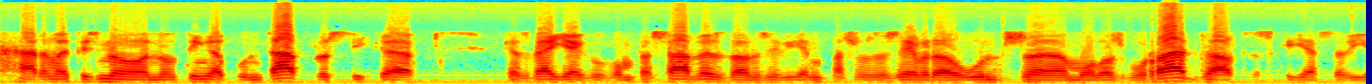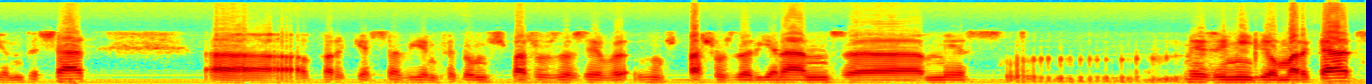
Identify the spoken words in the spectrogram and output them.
ara mateix no, no el tinc apuntat, però sí que, que es veia que com passaves doncs, hi havia passos de zebra, alguns uh, molt esborrats, altres que ja s'havien deixat, uh, perquè s'havien fet uns passos de zebra, uns passos de vianants uh, més, més i millor marcats,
